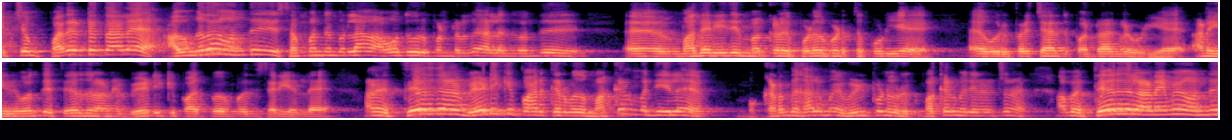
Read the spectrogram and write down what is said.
அச்சம் பதட்டத்தால் அவங்க தான் வந்து சம்பந்தமெல்லாம் அவதூறு பண்ணுறது அல்லது வந்து மத ரீதியில் மக்களை பிளவுபடுத்தக்கூடிய ஒரு பிரச்சாரத்தை பண்ணுறாங்களே ஒழிய ஆனால் இது வந்து தேர்தல் ஆணையம் வேடிக்கை பார்ப்பது சரியல்ல. ஆனால் தேர்தல் ஆணையம் வேடிக்கை பார்க்கிறது மக்கள் மத்தியில் கடந்த காலமாக விழிப்புணர்வு மக்கள் மத்தியில் என்ன அப்போ தேர்தல் ஆணையமே வந்து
